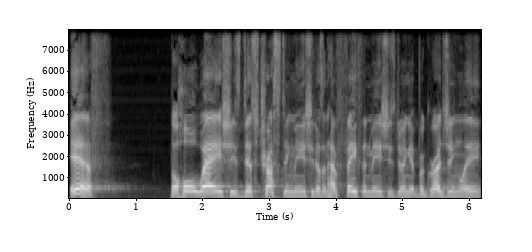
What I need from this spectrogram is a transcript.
if the whole way she's distrusting me, she doesn't have faith in me, she's doing it begrudgingly.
